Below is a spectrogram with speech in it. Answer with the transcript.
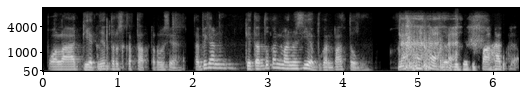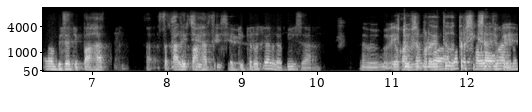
pola dietnya terus ketat terus ya. Tapi kan kita tuh kan manusia bukan patung. Nggak bisa dipahat nggak bisa dipahat. Sekali pahat jadi terus kan nggak bisa. Hidup seperti itu tersiksa juga ya?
